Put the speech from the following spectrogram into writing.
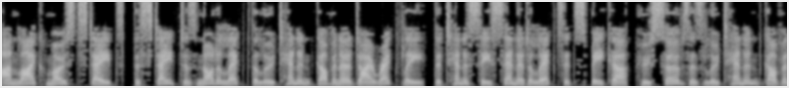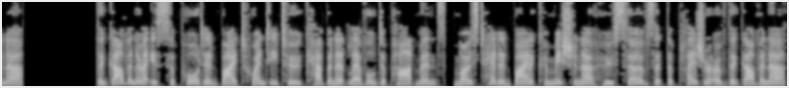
Unlike most states, the state does not elect the lieutenant governor directly, the Tennessee Senate elects its speaker, who serves as lieutenant governor. The governor is supported by 22 cabinet-level departments, most headed by a commissioner who serves at the pleasure of the governor.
